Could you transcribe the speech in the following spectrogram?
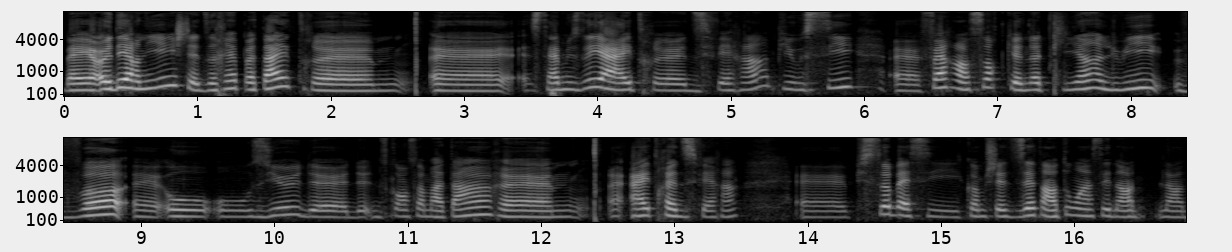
Bien, un dernier, je te dirais peut-être euh, euh, s'amuser à être euh, différent, puis aussi euh, faire en sorte que notre client, lui, va aux, aux yeux de- de- du consommateur être différent. Puis ça, ben, c'est, comme je te disais tantôt, hein, c'est dans, dans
